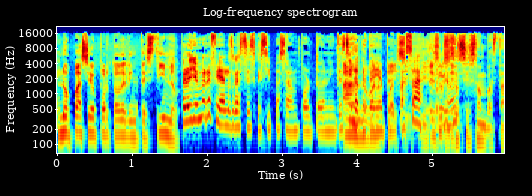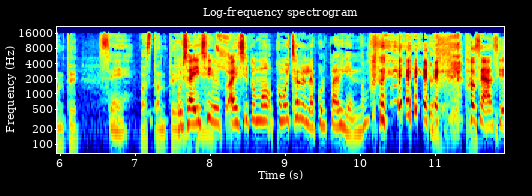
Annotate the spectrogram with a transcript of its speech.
No paseó por todo el intestino. Pero yo me refería a los gases que sí pasaron por todo el intestino, Ah, que no, también bueno, puede sí. pasar. Híjole, Eso esos sí son bastante, Sí. bastante. Pues ahí sí, ahí sí como, como echarle la culpa a alguien, ¿no? o sea, sí,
